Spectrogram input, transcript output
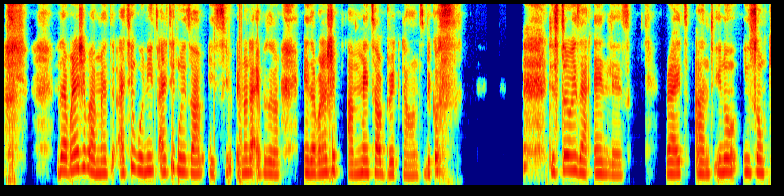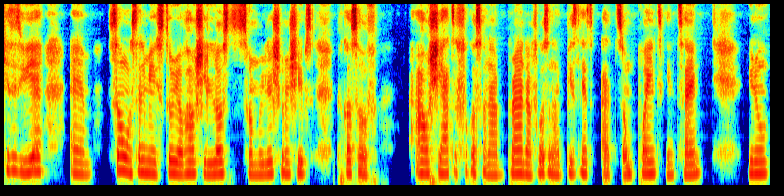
entrepreneurship and mental. I think we need. I think we need to have a another episode on entrepreneurship and mental breakdowns because the stories are endless, right? And you know, in some cases, you hear um someone was telling me a story of how she lost some relationships because of how she had to focus on her brand and focus on her business at some point in time. You know,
